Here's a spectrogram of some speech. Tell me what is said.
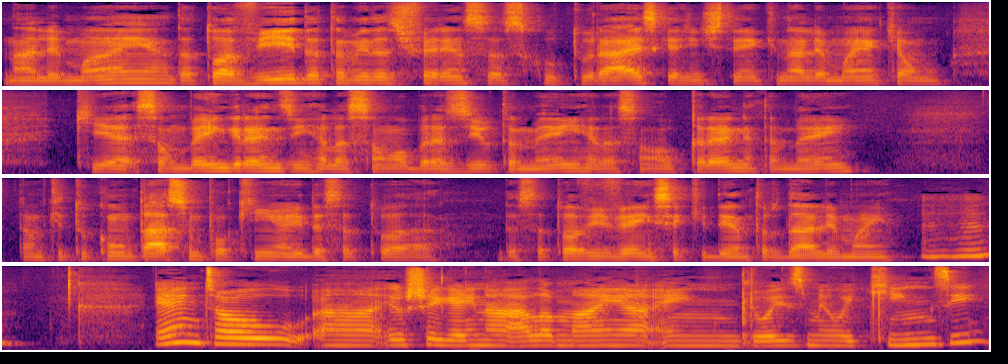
na Alemanha, da tua vida, também das diferenças culturais que a gente tem aqui na Alemanha, que, é um, que é, são bem grandes em relação ao Brasil também, em relação à Ucrânia também. Então que tu contasse um pouquinho aí dessa tua, dessa tua vivência aqui dentro da Alemanha. É, então, ah, eu cheguei na Alemanha em 2015,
